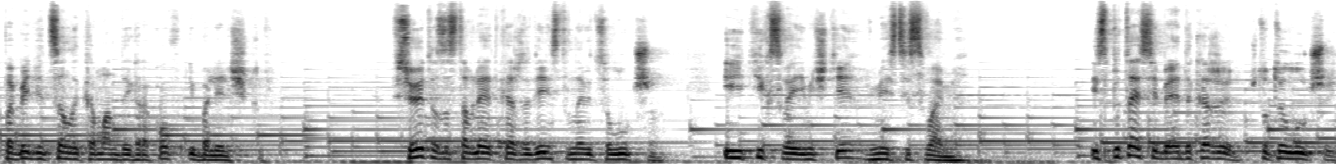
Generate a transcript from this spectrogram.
К победе целой команды игроков и болельщиков. Все это заставляет каждый день становиться лучше и идти к своей мечте вместе с вами. Испытай себя и докажи, что ты лучший.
